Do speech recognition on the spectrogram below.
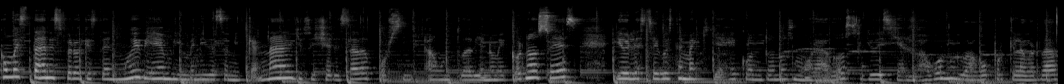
¿cómo están? Espero que estén muy bien. Bienvenidos a mi canal. Yo soy Sherezada por si aún todavía no me conoces. Y hoy les traigo este maquillaje con tonos morados. Yo decía, ¿lo hago o no lo hago? Porque la verdad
